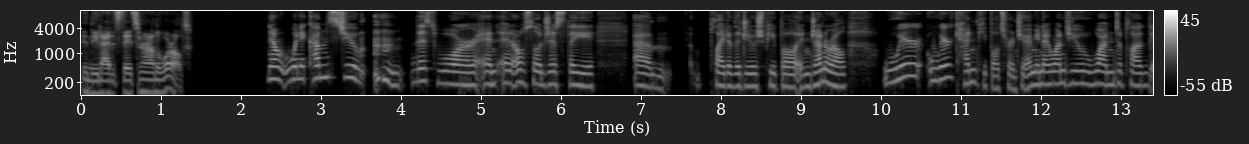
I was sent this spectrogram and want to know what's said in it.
in the United States and around the world. Now, when it comes to this war, and and also just the um, plight of the Jewish people in general, where where can people turn to? I mean, I want you one to plug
